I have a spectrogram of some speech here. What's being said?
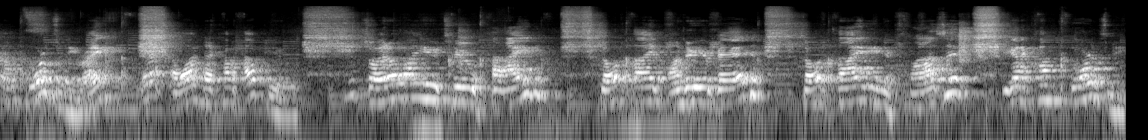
Come towards me, right? Yeah. I want to come help you. So I don't want you to hide. Don't hide under your bed. Don't hide in your closet. You gotta come towards me,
